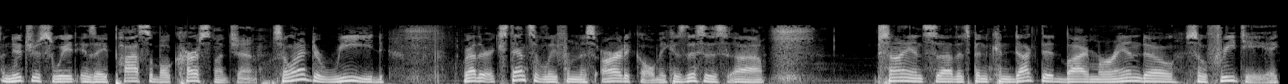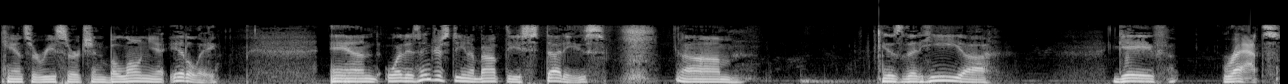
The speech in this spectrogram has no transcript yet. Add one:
NutraSweet is a possible carcinogen. So I wanted to read rather extensively from this article because this is uh, science uh, that's been conducted by Morando Soffritti, a cancer researcher in Bologna, Italy. And what is interesting about these studies um, is that he uh, gave rats,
